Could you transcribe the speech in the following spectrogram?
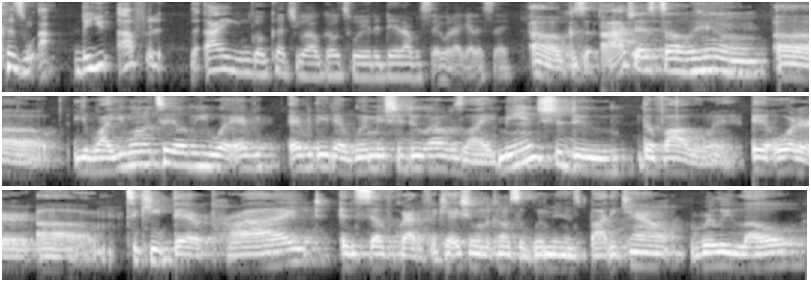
Cause I, do you? I feel I ain't even gonna cut you off. Go to it, and then I'm gonna say what I gotta say. Oh, because I just told him, uh, why you want to tell me what every everything that women should do? I was like, men should do the following in order um, to keep their pride and self gratification when it comes to women's body count really low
